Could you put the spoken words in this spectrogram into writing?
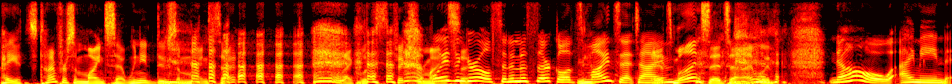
Hey, it's time for some mindset. We need to do some mindset. like, let's fix your mindset. Boys and girls, sit in a circle. It's mindset time. It's mindset time with No, I mean,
